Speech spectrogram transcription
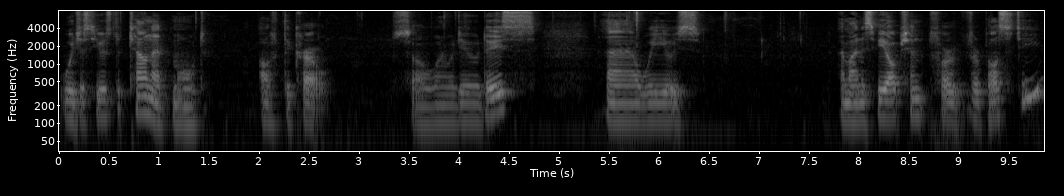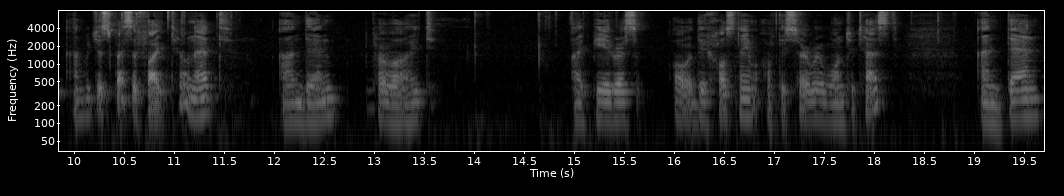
We just use the telnet mode of the curl. So when we do this, uh, we use a minus v option for verbosity and we just specify telnet and then provide IP address or the hostname of the server we want to test and then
